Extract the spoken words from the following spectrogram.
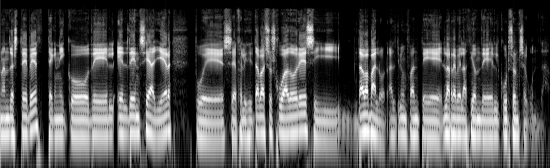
Fernando Estevez, técnico del Eldense, ayer pues se felicitaba a sus jugadores y daba valor al triunfo ante la revelación del curso en segunda.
